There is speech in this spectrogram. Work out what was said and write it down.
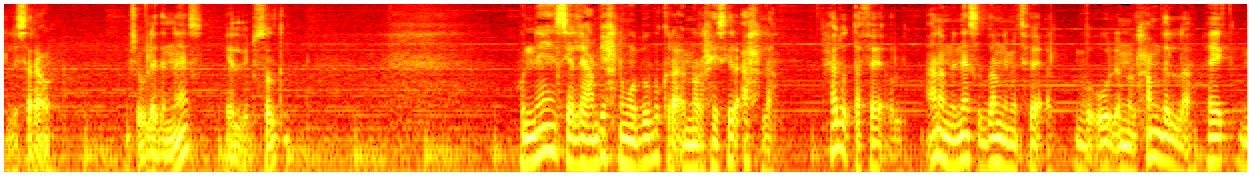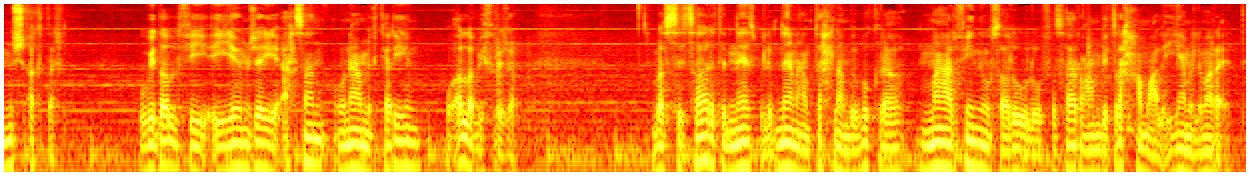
اللي سرقهم مش أولاد الناس يلي بالسلطة؟ والناس يلي عم بيحلموا ببكرة إنه رح يصير أحلى. حلو التفاؤل. أنا من الناس اللي بضلني متفائل. بقول إنه الحمد لله هيك مش أكتر. وبيضل في أيام جاية أحسن ونعمة كريم والله بيفرجها. بس صارت الناس بلبنان عم تحلم ببكرة ما عارفين يوصلوا له فصاروا عم بيترحموا على الأيام اللي مرقت.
